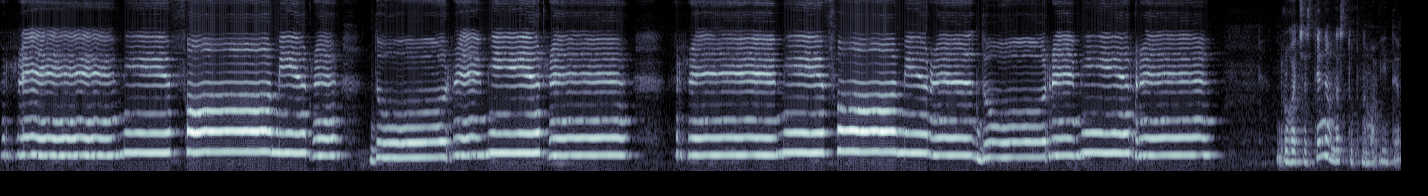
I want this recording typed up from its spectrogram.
Ре, мі, фа, мі, ре, до, ре, мі, ре, ре, Друга частина в наступному відео.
